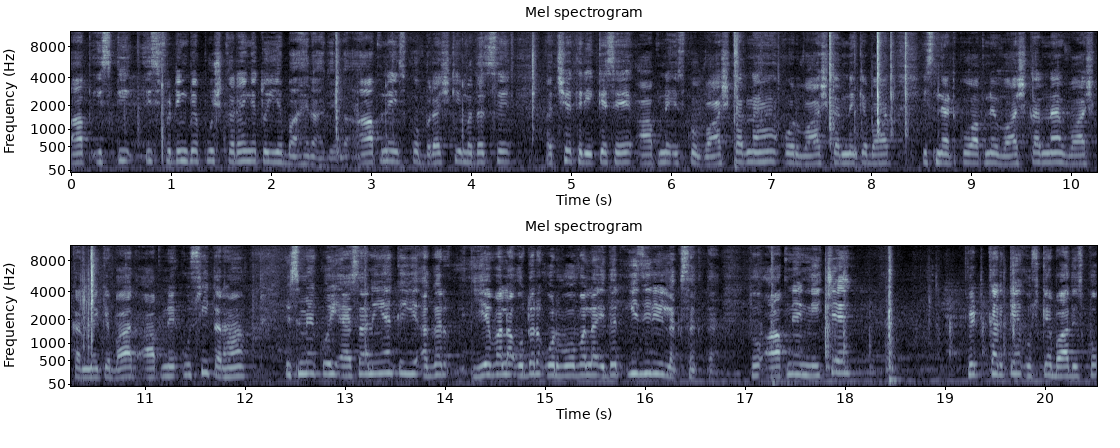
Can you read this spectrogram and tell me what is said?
आप इसकी, इस फिटिंग पे पुश करेंगे तो ये बाहर आ जाएगा। आपने इसको ब्रश की मदद से अच्छे तरीके से आपने इसको वाश करना है और वाश करने के बाद, इस नेट को आपने वाश करना है। वाश करने के बाद आपने उसी तरह, इसमें कोई ऐसा नहीं है कि ये अगर ये वाला उधर और वो वाला इधर ईजीली लग सकता है। तो आपने नीचे फिट करके उसके बाद इसको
